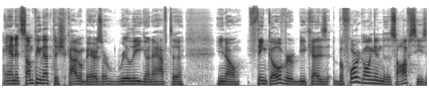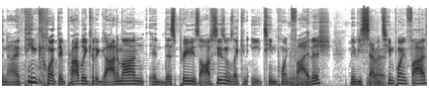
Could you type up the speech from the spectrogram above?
and it's something that the Chicago Bears are really going to have to you know, think over because before going into this offseason, I think what they probably could have got him on in this previous offseason was like an 18.5 ish, maybe 17.5. Right.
